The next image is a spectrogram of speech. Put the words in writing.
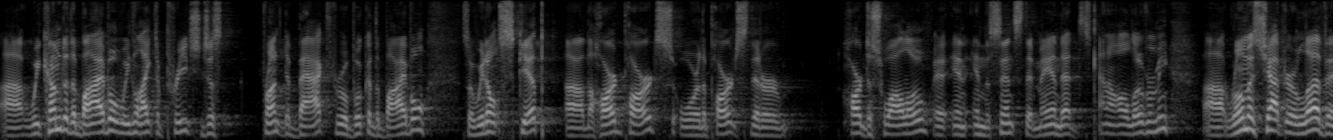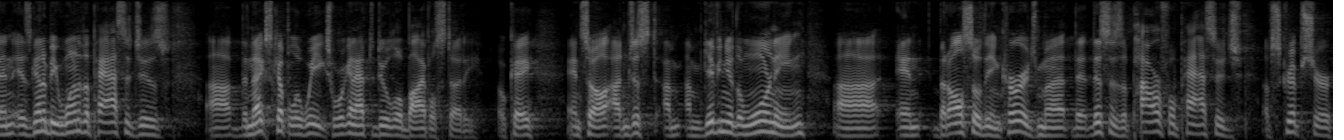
uh, we come to the Bible. We like to preach just front to back through a book of the Bible. So we don't skip uh, the hard parts or the parts that are hard to swallow in, in the sense that, man, that's kind of all over me. Uh, Romans chapter 11 is going to be one of the passages uh, the next couple of weeks, we're going to have to do a little Bible study, okay? And so I'm just, I'm, I'm giving you the warning, uh, and, but also the encouragement that this is a powerful passage of Scripture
